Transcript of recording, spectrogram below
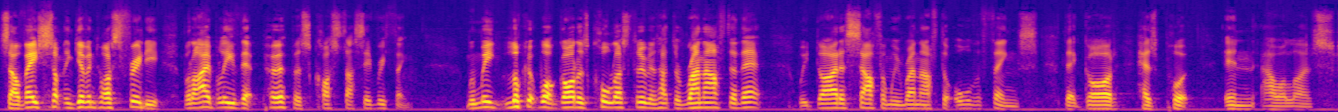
Salvation is something given to us freely, but I believe that purpose costs us everything. When we look at what God has called us through and have to run after that, We die to self and we run after all the things that God has put in our lives.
